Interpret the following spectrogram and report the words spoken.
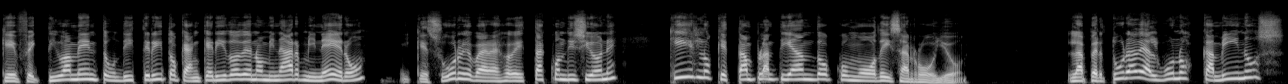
que efectivamente un distrito que han querido denominar minero y que surge bajo estas condiciones, ¿qué es lo que están planteando como desarrollo? La apertura de algunos caminos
